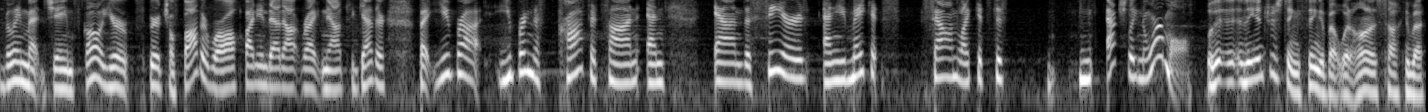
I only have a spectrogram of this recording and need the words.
really met James Goll, your spiritual father. We're all finding that out right now together. But you brought you bring the prophets on and and the seers, and you make it sound like it's just actually normal. Well, and the interesting thing about what Ana's talking about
